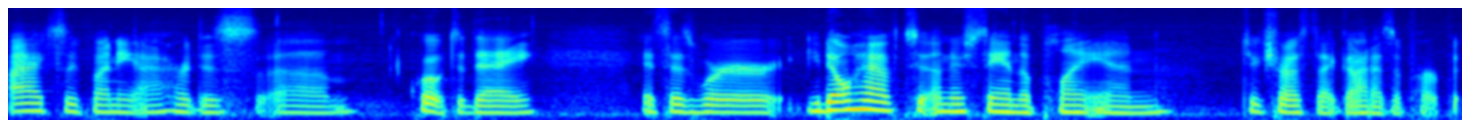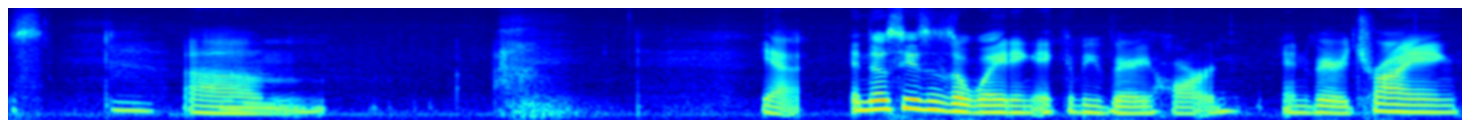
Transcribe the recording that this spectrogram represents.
I actually funny. I heard this um, quote today. It says, "Where you don't have to understand the plan to trust that God has a purpose." Um, yeah, in those seasons of waiting, it can be very hard and very trying,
